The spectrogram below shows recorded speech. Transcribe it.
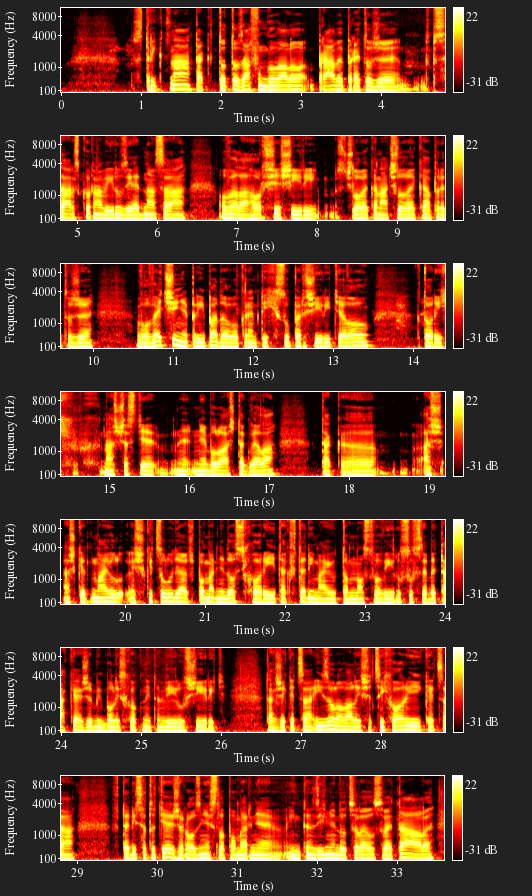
striktná, tak toto zafungovalo práve preto, že SARS koronavírus 1 sa oveľa horšie šíri z človeka na človeka, pretože vo väčšine prípadov, okrem tých super šíriteľov, ktorých našťastie nebolo až tak veľa, tak e, až, až keď, majú, až keď sú ľudia už pomerne dosť chorí, tak vtedy majú to množstvo vírusu v sebe také, že by boli schopní ten vírus šíriť. Takže keď sa izolovali všetci chorí, keď sa vtedy sa to tiež roznieslo pomerne intenzívne do celého sveta, ale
